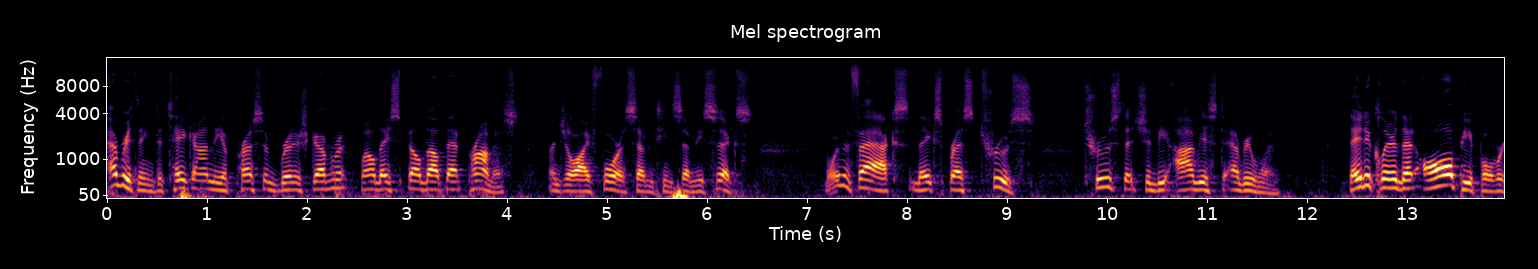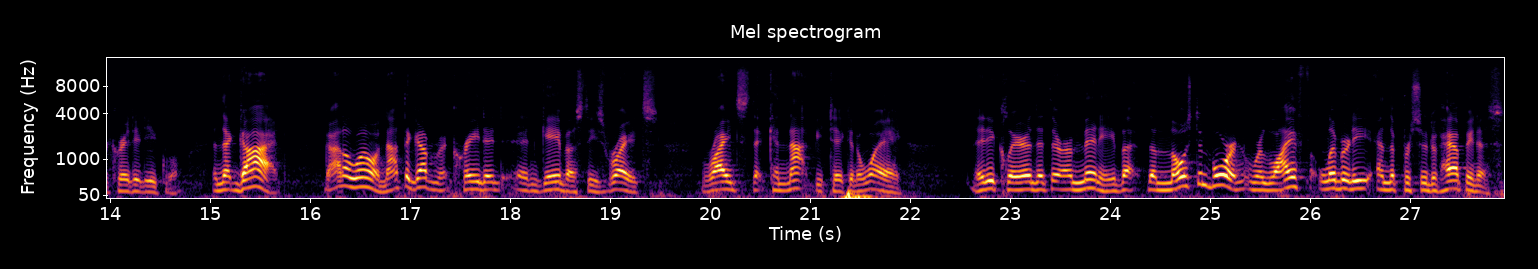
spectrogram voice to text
everything to take on the oppressive British government, well, they spelled out that promise on July 4, 1776. More than facts, they expressed truce truths that should be obvious to everyone. They declared that all people were created equal and that God, God alone, not the government, created and gave us these rights, rights that cannot be taken away. They declared that there are many, but the most important were life, liberty, and the pursuit of happiness.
